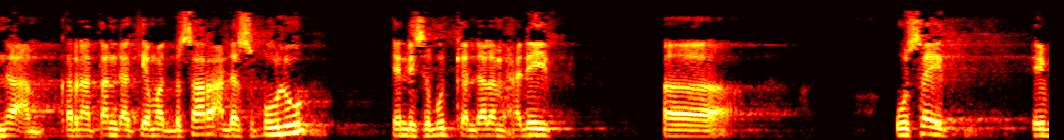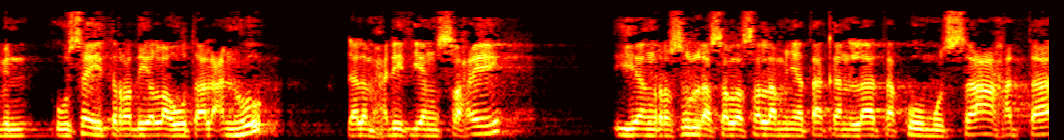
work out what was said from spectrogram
Nah, karena tanda kiamat besar ada sepuluh yang disebutkan dalam hadis uh, Usaid ibn Usaid radhiyallahu taala anhu dalam hadis yang sahih yang Rasulullah sallallahu alaihi wasallam menyatakan la taqumu hatta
